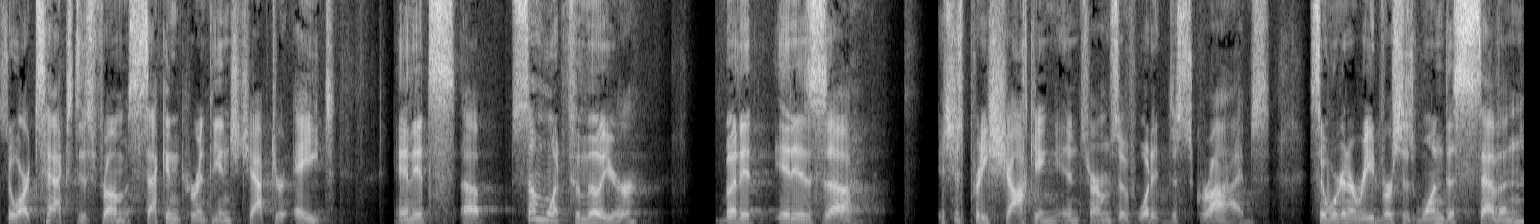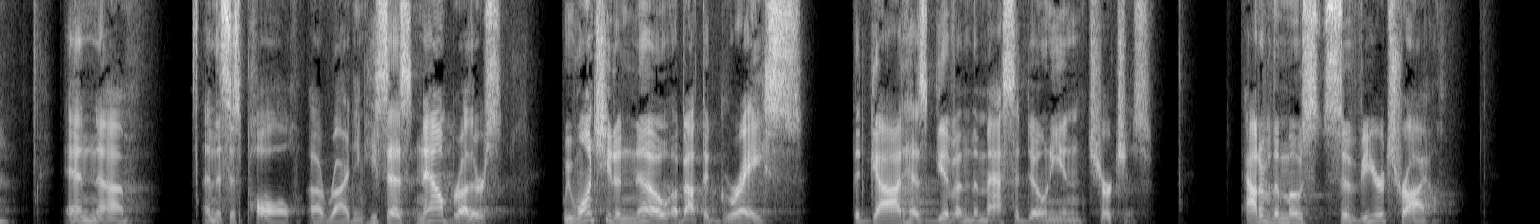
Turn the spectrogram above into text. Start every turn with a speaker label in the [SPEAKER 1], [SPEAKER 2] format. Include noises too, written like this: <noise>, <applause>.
[SPEAKER 1] So our text is from Second Corinthians chapter 8, and it's uh, somewhat familiar, but it, it is, uh, it's just pretty shocking in terms of what it describes. So we're going to read verses 1 to 7, and, uh, and this is Paul uh, writing. He says, Now, brothers, we want you to know about the grace that God has given the Macedonian churches. Out of the most severe trial,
